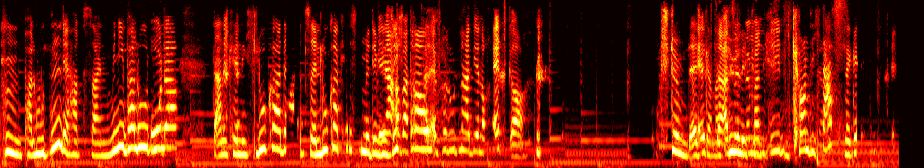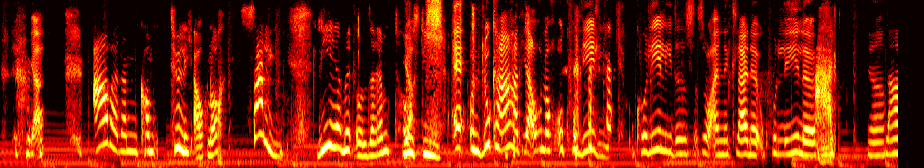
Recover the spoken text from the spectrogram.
Paluten, der hat seinen Mini-Paluten. Oder. Dann kenne ich Luca, der hat sein Luca-Kisten mit dem Ja, Gesicht aber drauf. Paluten hat ja noch Edgar. Stimmt, Edgar, Edgar, also natürlich. wenn man den. Wie konnte ich das vergessen? Ja. Aber dann kommt natürlich auch noch Sully. Wir mit unserem Toasty. Äh, und Luca hat ja auch noch Ukulele. Ukulele, das ist so eine kleine Ukulele. Ah, Ja,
